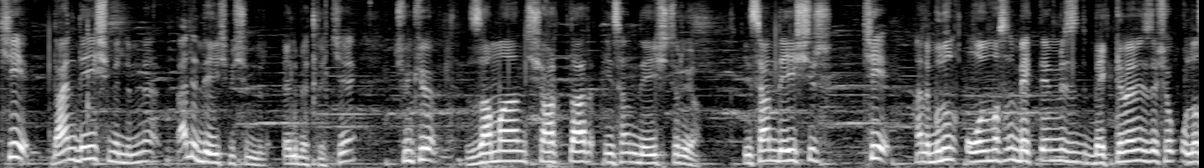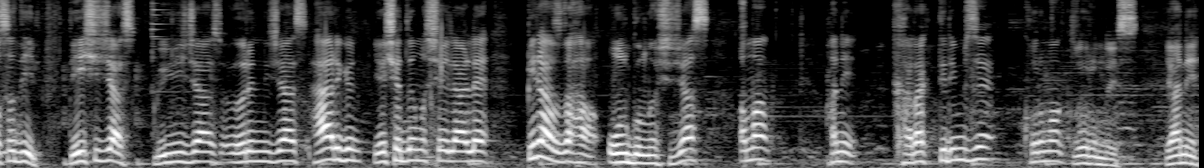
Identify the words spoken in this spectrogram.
Ki ben değişmedim mi? Ben de değişmişimdir elbette ki. Çünkü zaman, şartlar insanı değiştiriyor. İnsan değişir ki hani bunun olmasını beklememiz beklememiz de çok olası değil. Değişeceğiz, büyüyeceğiz, öğreneceğiz. Her gün yaşadığımız şeylerle biraz daha olgunlaşacağız. Ama hani karakterimizi korumak zorundayız. Yani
